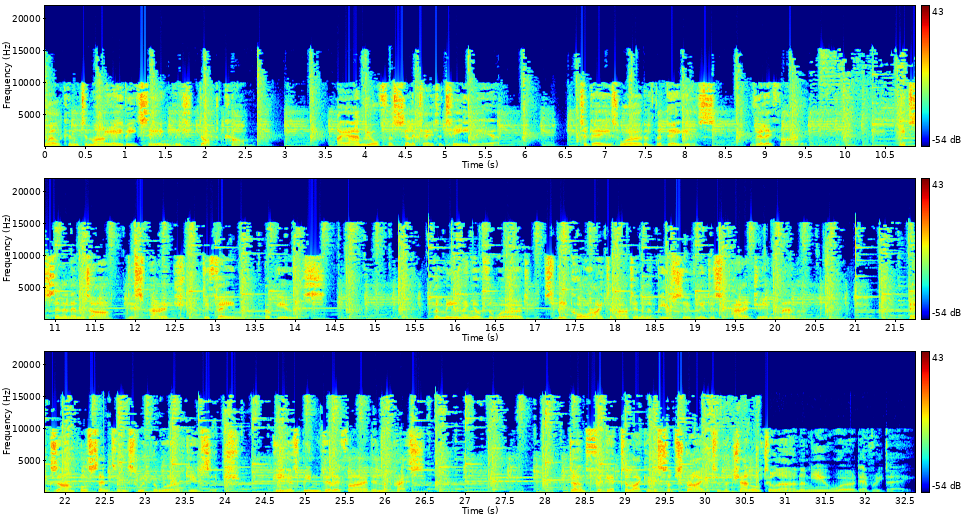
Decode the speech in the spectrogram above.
Welcome to myabcenglish.com. I am your facilitator T-Mia. Today's word of the day is vilify. Its synonyms are disparage, defame, abuse. The meaning of the word, speak or write about in an abusively disparaging manner. Example sentence with the word usage. He has been vilified in the press. Don't forget to like and subscribe to the channel to learn a new word every day.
